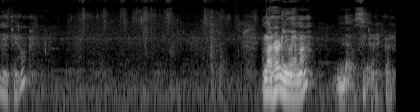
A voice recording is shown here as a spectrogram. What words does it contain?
Okay, okay. I'm not hurting you, am I? No, sir. Okay, good.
